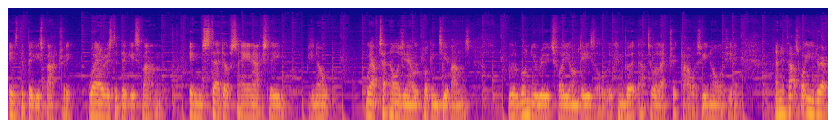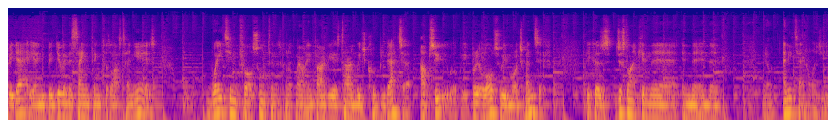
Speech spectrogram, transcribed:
is the biggest battery? Where is the biggest van? Instead of saying actually, you know, we have technology now, we plug into your vans, we'll run your routes for you on diesel, we convert that to electric power so you know what you and if that's what you do every day and you've been doing the same thing for the last 10 years, waiting for something that's going to come out in five years' time, which could be better, absolutely will be, but it will also be more expensive. Because just like in the in the in the you know any technology,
